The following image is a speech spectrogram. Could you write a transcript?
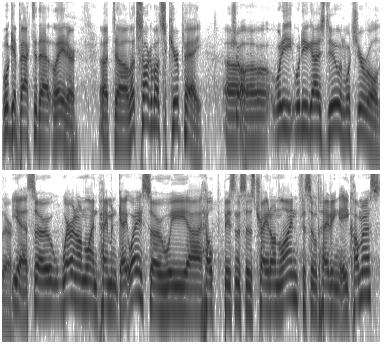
we'll get back to that later. But uh, let's talk about SecurePay. Uh, Sure. What do, you, what do you guys do and what's your role there? Yeah, so we're an online payment gateway, so we uh, help businesses trade online, facilitating e-commerce.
